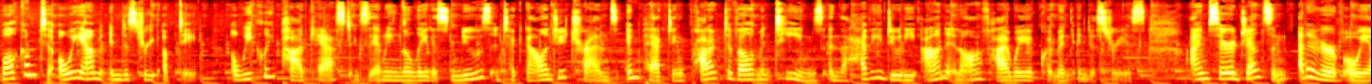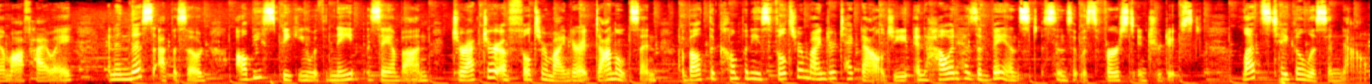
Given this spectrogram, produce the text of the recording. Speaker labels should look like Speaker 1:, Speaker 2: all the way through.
Speaker 1: Welcome to OEM Industry Update, a weekly podcast examining the latest news and technology trends impacting product development teams in the heavy duty on and off highway equipment industries. I'm Sarah Jensen, editor of OEM Off Highway, and in this episode, I'll be speaking with Nate Zambon, director of FilterMinder at Donaldson, about the company's FilterMinder technology and how it has advanced since it was first introduced. Let's take a listen now.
